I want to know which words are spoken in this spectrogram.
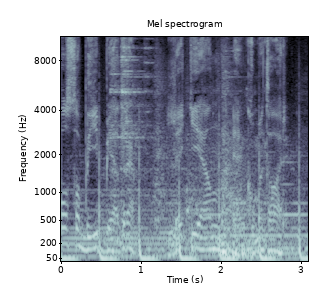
Oss å bli bedre. Legg igjen en kommentar.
